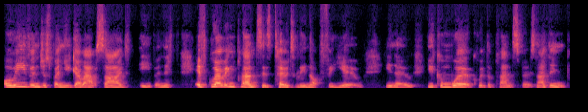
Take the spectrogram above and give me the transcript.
or even just when you go outside, even if if growing plants is totally not for you, you know, you can work with the plant spirits. And I think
